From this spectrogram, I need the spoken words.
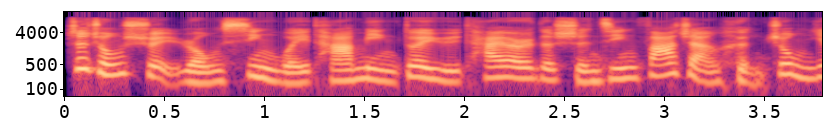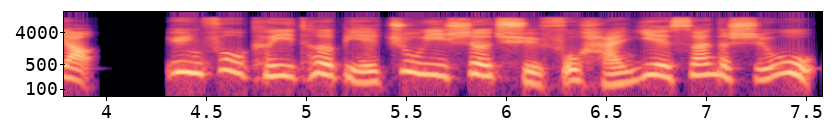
这种水溶性维他命对于胎儿的神经发展很重要。孕妇可以特别注意摄取富含叶酸的食物。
